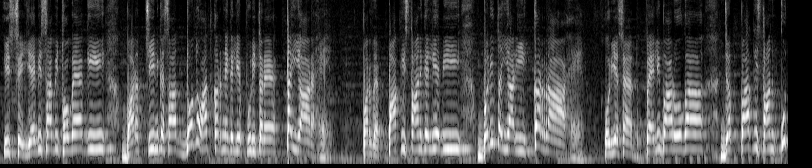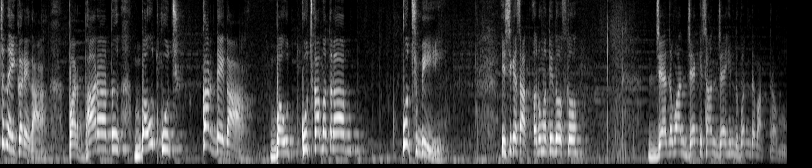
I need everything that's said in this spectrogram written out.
इससे यह भी साबित हो गया कि भारत चीन के साथ दो दो हाथ करने के लिए पूरी तरह तैयार है, पर वह पाकिस्तान के लिए भी बड़ी तैयारी कर रहा है। और यह शायद पहली बार होगा जब पाकिस्तान कुछ नहीं करेगा, पर भारत बहुत कुछ कर देगा। बहुत कुछ का मतलब कुछ भी। इसी के साथ अनुमति दोस्तों जय जवान जय किसान जय हिंद वंदे मातरम।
